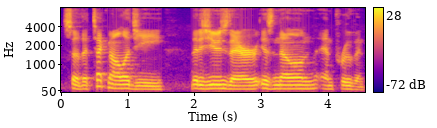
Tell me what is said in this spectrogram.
So the technology that is used there is known and proven.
